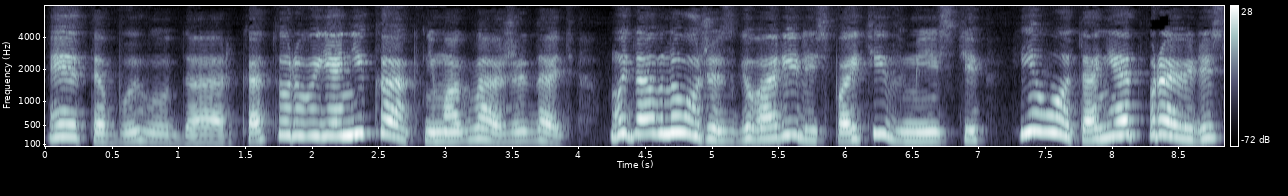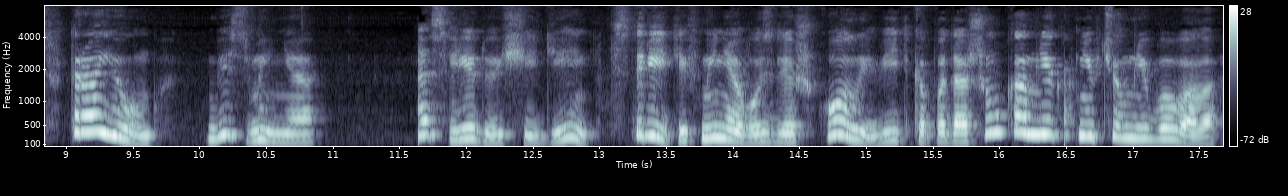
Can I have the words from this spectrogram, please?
Это был удар, которого я никак не могла ожидать. Мы давно уже сговорились пойти вместе, и вот они отправились втроем, без меня. На следующий день, встретив меня возле школы, Витька подошел ко мне, как ни в чем не бывало,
